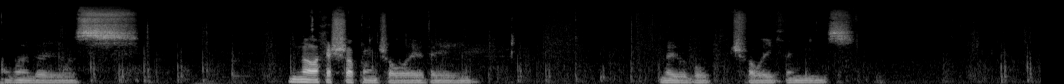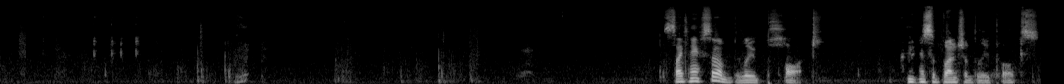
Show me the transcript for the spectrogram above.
One of those. Not like a shopping trolley, the movable trolley things. It's like next to a blue pot. There's a bunch of blue pots.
